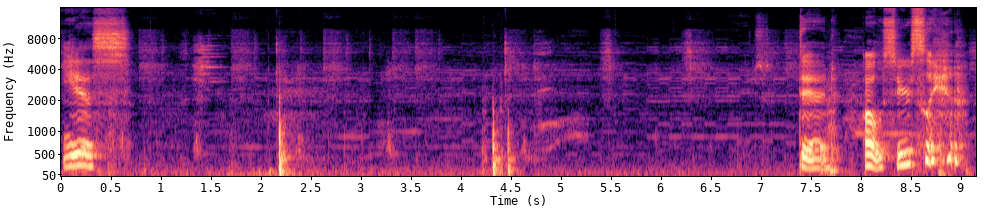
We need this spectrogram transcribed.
Yes. Dead. Oh, seriously?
